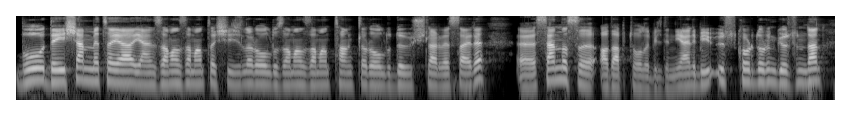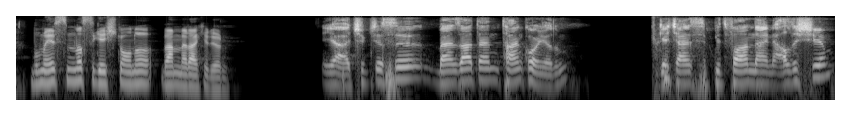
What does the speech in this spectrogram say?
bu değişen metaya yani zaman zaman taşıyıcılar oldu, zaman zaman tanklar oldu, dövüşler vesaire. E, sen nasıl adapte olabildin? Yani bir üst koridorun gözünden bu mevsim nasıl geçti onu ben merak ediyorum. Ya açıkçası ben zaten tank oynuyordum. Geçen split falan da hani alışığım.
